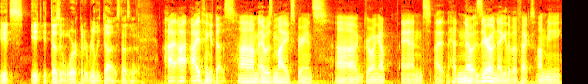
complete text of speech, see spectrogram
it's it, it doesn't work, but it really does, doesn't it? I, I, I think it does. Um, it was my experience uh, growing up, and I had no zero negative effect on me.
